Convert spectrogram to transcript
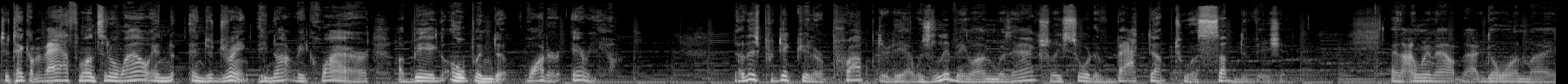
to take a bath once in a while and, and to drink. They not require a big opened water area. Now, this particular property I was living on was actually sort of backed up to a subdivision. And I went out and I'd go on my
